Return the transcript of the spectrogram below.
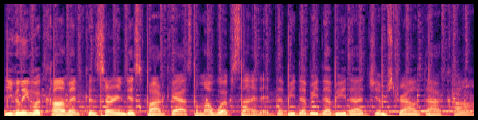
You can leave a comment concerning this podcast on my website at www.jimstroud.com.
